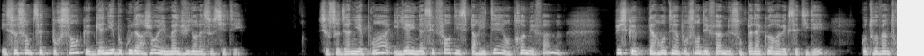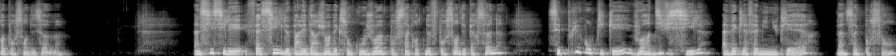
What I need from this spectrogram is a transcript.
et 67% que gagner beaucoup d'argent est mal vu dans la société. Sur ce dernier point, il y a une assez forte disparité entre hommes et femmes, puisque 41% des femmes ne sont pas d'accord avec cette idée, contre 23% des hommes. Ainsi, s'il est facile de parler d'argent avec son conjoint pour 59% des personnes, c'est plus compliqué, voire difficile, avec la famille nucléaire, 25%,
